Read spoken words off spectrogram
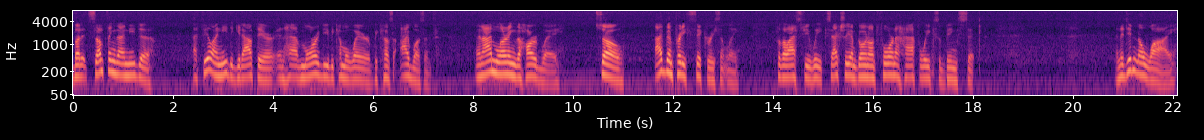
but it's something that I need to, I feel I need to get out there and have more of you become aware because I wasn't. And I'm learning the hard way. So, I've been pretty sick recently for the last few weeks. Actually, I'm going on four and a half weeks of being sick. And I didn't know why.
